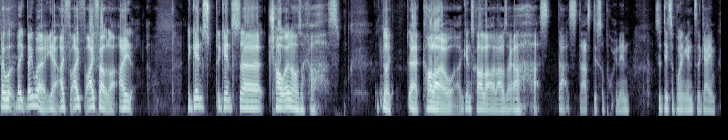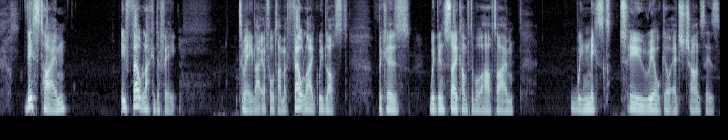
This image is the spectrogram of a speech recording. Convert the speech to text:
They were, they, they were, yeah. I, I, I felt like I against against uh, Charlton. I was like, ah, oh, no, uh, Carlisle against Carlisle. I was like, ah, that's that's that's disappointing. It's a disappointing end to the game. This time, it felt like a defeat to me, like a full time. It felt like we'd lost because we'd been so comfortable at half time. We missed two real gilt edged chances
